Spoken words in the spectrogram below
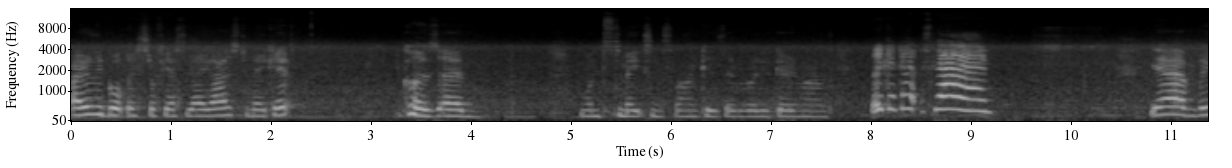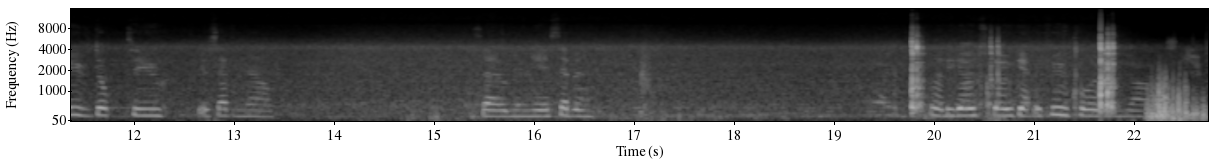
I only bought this stuff yesterday, guys, to make it. Because, um, I wanted to make some slime because everybody's going around, look, I got slime! Yeah, I've moved up to year 7 now. So, I'm in year 7. Let me go, go get the food colouring.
